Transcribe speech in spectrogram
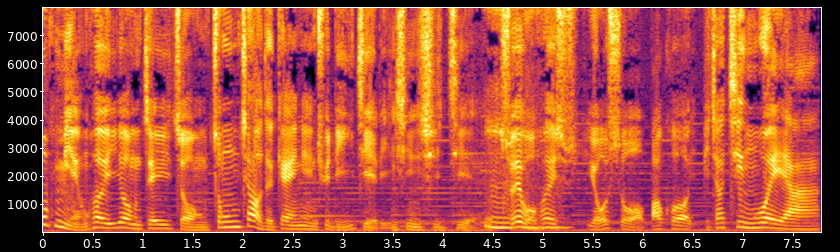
不免会用这一种宗教的概念去理解灵性世界，嗯所以我会有所包括比较敬畏啊，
